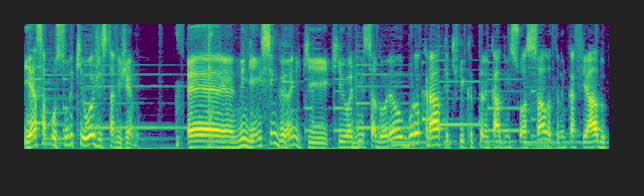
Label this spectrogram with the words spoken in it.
E essa postura que hoje está vigendo. É, ninguém se engane que, que o administrador é o burocrata que fica trancado em sua sala, trancafiado,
